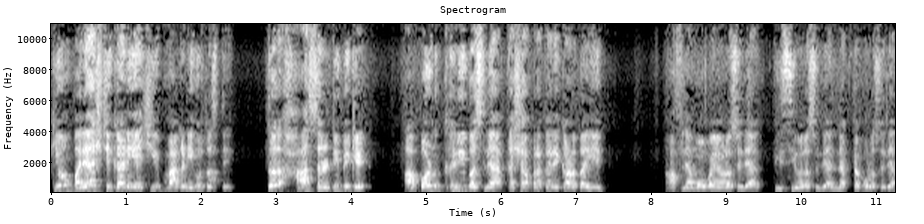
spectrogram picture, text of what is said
किंवा बऱ्याच ठिकाणी याची मागणी होत असते. तर हा सर्टिफिकेट आपण घरी बसल्या कशा प्रकारे काढता येईल? आपल्या मोबाईलवर असू द्या पीसीवर असू द्या लॅपटॉपवर असू द्या.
